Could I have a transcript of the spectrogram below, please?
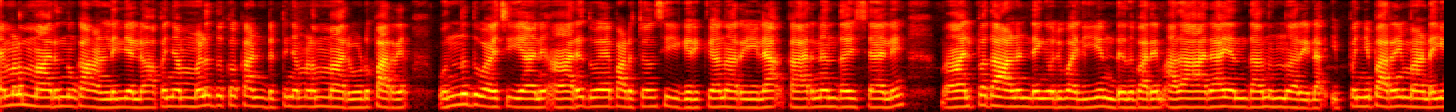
നമ്മളമ്മാരൊന്നും കാണില്ലല്ലോ അപ്പം നമ്മൾ ഇതൊക്കെ കണ്ടിട്ട് നമ്മളമ്മമാരോട് പറയാം ഒന്ന് ദുവ ചെയ്യാൻ. ആരെ ദുവ പടച്ചോൻ സ്വീകരിക്കുക എന്നറിയില്ല കാരണം എന്താ വെച്ചാൽ നാൽപ്പത് ആളുണ്ടെങ്കിൽ ഒരു വലിയ ഉണ്ട് എന്ന് പറയും. അത് ആരാ എന്താണെന്നൊന്നും അറിയില്ല. ഇപ്പം ഇനി പറയും വേണ്ട ഈ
